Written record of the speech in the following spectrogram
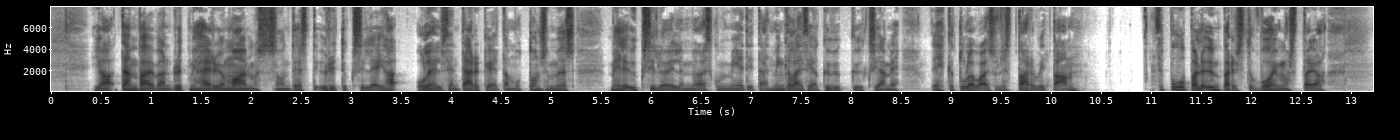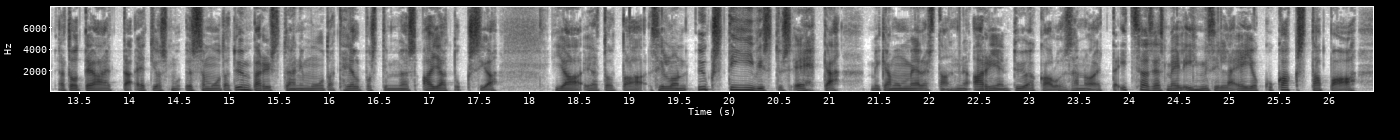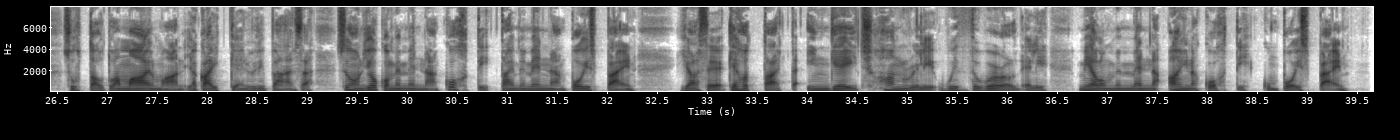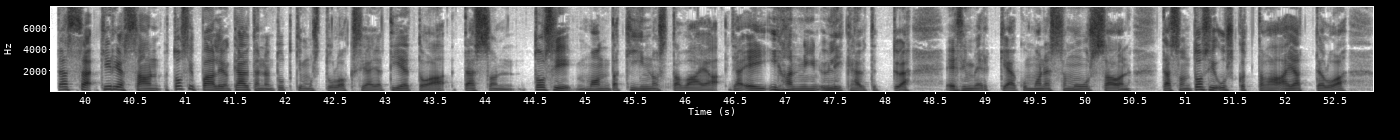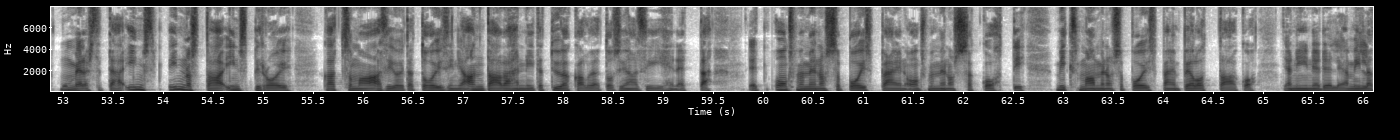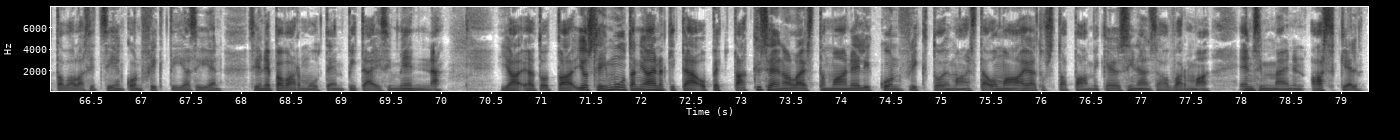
Ja tämän päivän rytmihäiriön maailmassa se on tietysti yrityksille ihan oleellisen tärkeää, mutta on se myös meille yksilöille myös, kun mietitään, että minkälaisia kyvykkyyksiä me ehkä tulevaisuudessa tarvitaan. Se puhuu paljon ympäristön voimasta ja ja toteaa, että, että jos, jos sä muutat ympäristöä, niin muutat helposti myös ajatuksia. Ja, ja tota, silloin yksi tiivistys ehkä, mikä mun mielestä on arjen työkalu, sanoa, että itse asiassa meillä ihmisillä ei ole kuin kaksi tapaa suhtautua maailmaan ja kaikkeen ylipäänsä. Se on joko me mennään kohti tai me mennään poispäin. Ja se kehottaa, että engage hungrily with the world, eli mieluummin mennä aina kohti kuin poispäin. Tässä kirjassa on tosi paljon käytännön tutkimustuloksia ja tietoa. Tässä on tosi monta kiinnostavaa ja, ja ei ihan niin ylikäytettyä esimerkkiä kuin monessa muussa on. Tässä on tosi uskottavaa ajattelua. Mun mielestä tämä innostaa, inspiroi katsomaan asioita toisin ja antaa vähän niitä työkaluja tosiaan siihen, että – että onko mä menossa poispäin, onko mä menossa kohti, miksi mä oon menossa poispäin, pelottaako ja niin edelleen ja millä tavalla sitten siihen konfliktiin ja siihen, siihen epävarmuuteen pitäisi mennä. Ja, ja tota, jos ei muuta, niin ainakin tämä opettaa kyseenalaistamaan eli konfliktoimaan sitä omaa ajatustapaa, mikä jo sinänsä on varmaan ensimmäinen askel,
